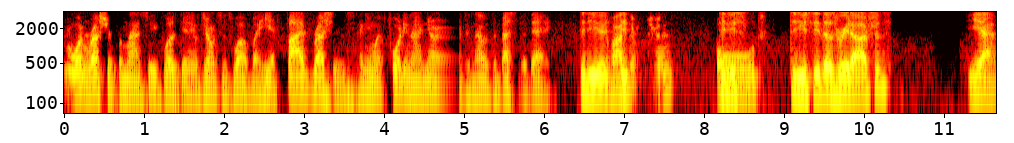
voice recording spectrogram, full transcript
number one rusher from last week was Daniel Jones as well, but he had five rushes and he went 49 yards, and that was the best of the day. did you Devonta did, Freeman, did you did you see those read options? Yeah,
